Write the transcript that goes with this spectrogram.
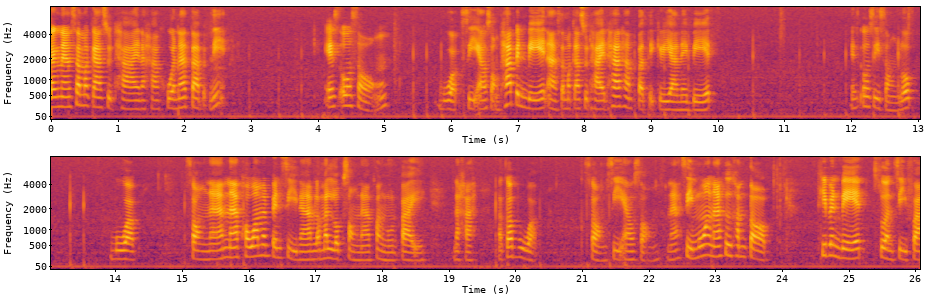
ดังนั้นสมการสุดท้ายนะคะ ควรหน้าตาแบบนี้ SO 2บวก Cl 2ถ้าเป็นเบสอะสมการสุดท้ายถ้าทำปฏิกิริยาในเบส SO 4 2ลบบวกสองน้ำนะ เพราะว่ามันเป็นสี่น้ำแล้วมันลบสองน้ำฝั่งนู้นไปนะคะ แล้วก็บวกสอง Cl สองนะ สีม่วงนะคือคำตอบที่เป็นเบส ส่วนสีฟ้า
